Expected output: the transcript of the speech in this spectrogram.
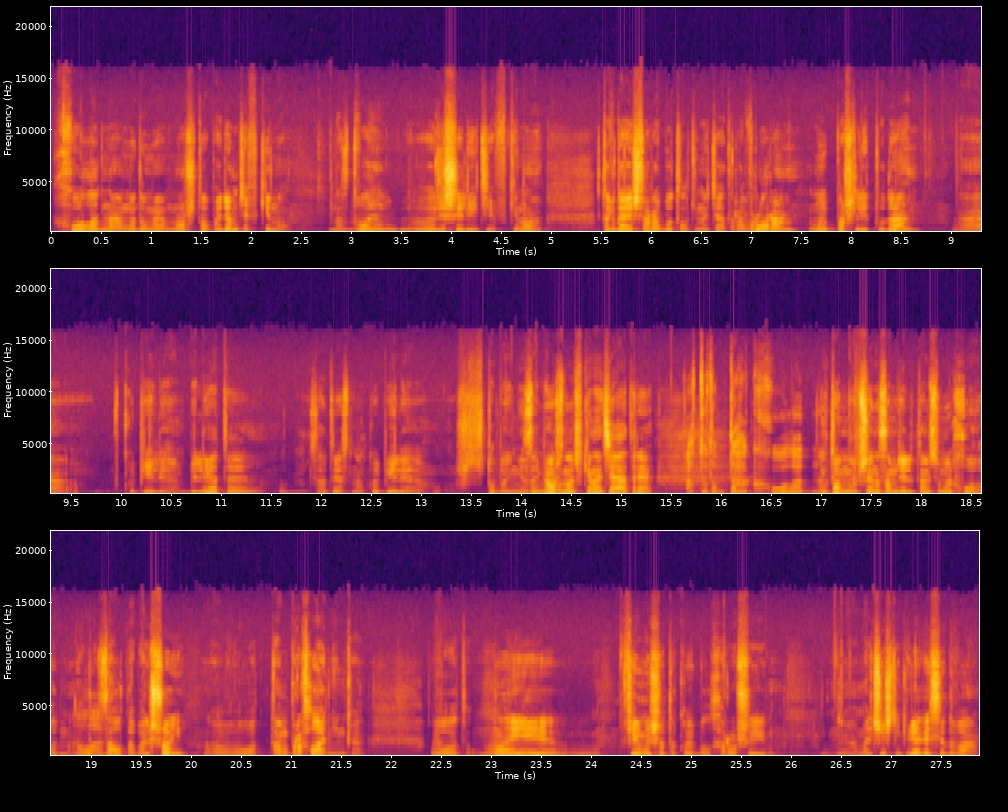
Холодно, мы думаем, ну что, пойдемте в кино. Нас двое э, решили идти в кино. Тогда еще работал кинотеатр «Аврора». Мы пошли туда, а, купили билеты, соответственно, купили, чтобы не замерзнуть в кинотеатре. А то там так холодно. Ну, там вообще, на самом деле, там зимой холодно. Ну, ладно. Зал-то большой, вот, там прохладненько. Вот. Ну и фильм еще такой был хороший э, «Мальчишник в Вегасе 2». Вот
